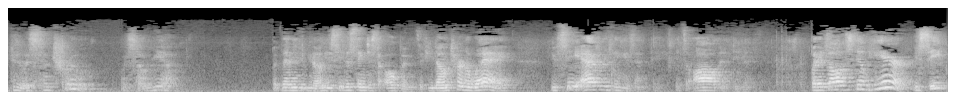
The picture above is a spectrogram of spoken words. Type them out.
Because it was so true. It was so real. But then, you know, you see this thing just opens. If you don't turn away, you see everything is empty. It's all emptiness. But it's all still here. You see,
